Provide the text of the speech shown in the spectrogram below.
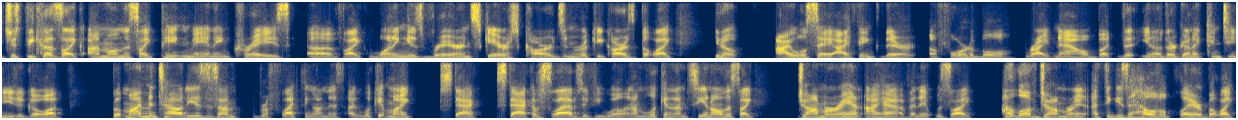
just because like I'm on this like Peyton Manning craze of like wanting his rare and scarce cards and rookie cards, but like, you know, I will say I think they're affordable right now, but the, you know, they're going to continue to go up. But my mentality is as I'm reflecting on this, I look at my stack stack of slabs, if you will, and I'm looking and I'm seeing all this like Ja Morant I have. And it was like, I love Ja Morant. I think he's a hell of a player, but like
